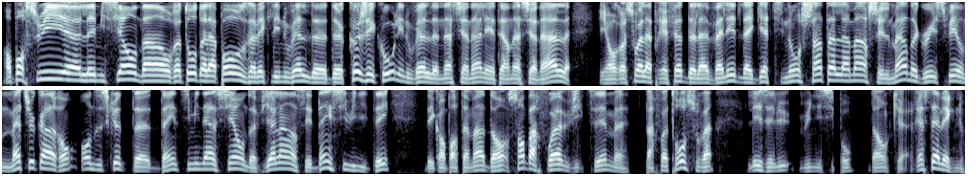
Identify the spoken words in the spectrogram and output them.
On poursuit euh, l'émission dans, au retour de la pause avec les nouvelles de, de Cogeco, les nouvelles nationales et internationales. Et on reçoit la préfète de la vallée de la Gatineau, Chantal Lamarche, et le maire de Gracefield, Mathieu Caron. On discute d'intimidation, de violence et d'incivilité, des comportements dont sont parfois victimes, parfois trop souvent, les élus municipaux. Donc, restez avec nous.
